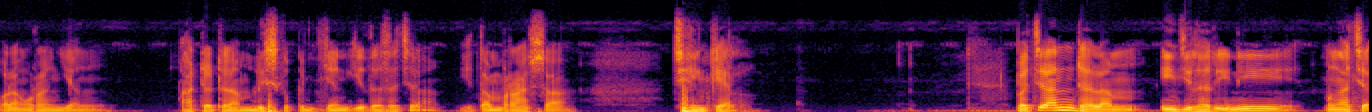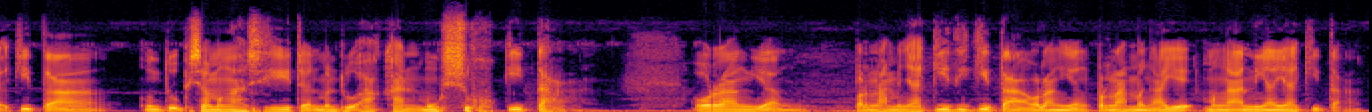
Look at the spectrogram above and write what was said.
orang-orang yang ada dalam list kebencian kita saja, kita merasa jengkel. Bacaan dalam Injil hari ini mengajak kita untuk bisa mengasihi dan mendoakan musuh kita. Orang yang pernah menyakiti kita, orang yang pernah menganiaya kita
